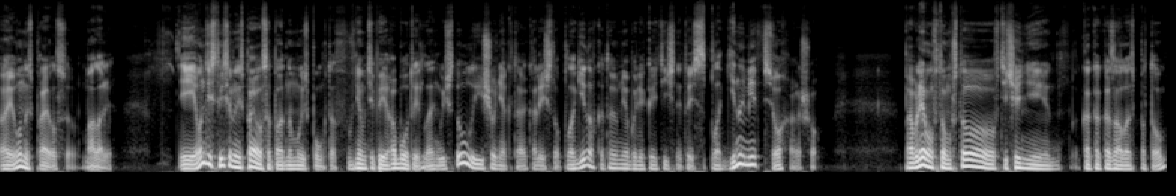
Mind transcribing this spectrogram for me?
а и он исправился, мало ли. И он действительно исправился по одному из пунктов. В нем теперь работает Language Tool и еще некоторое количество плагинов, которые у меня были критичны. То есть с плагинами все хорошо. Проблема в том, что в течение, как оказалось потом,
